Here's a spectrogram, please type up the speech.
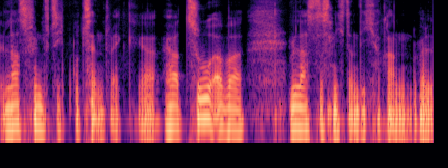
lass 50 Prozent weg. Ja. Hör zu, aber lass das nicht an dich heran, weil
